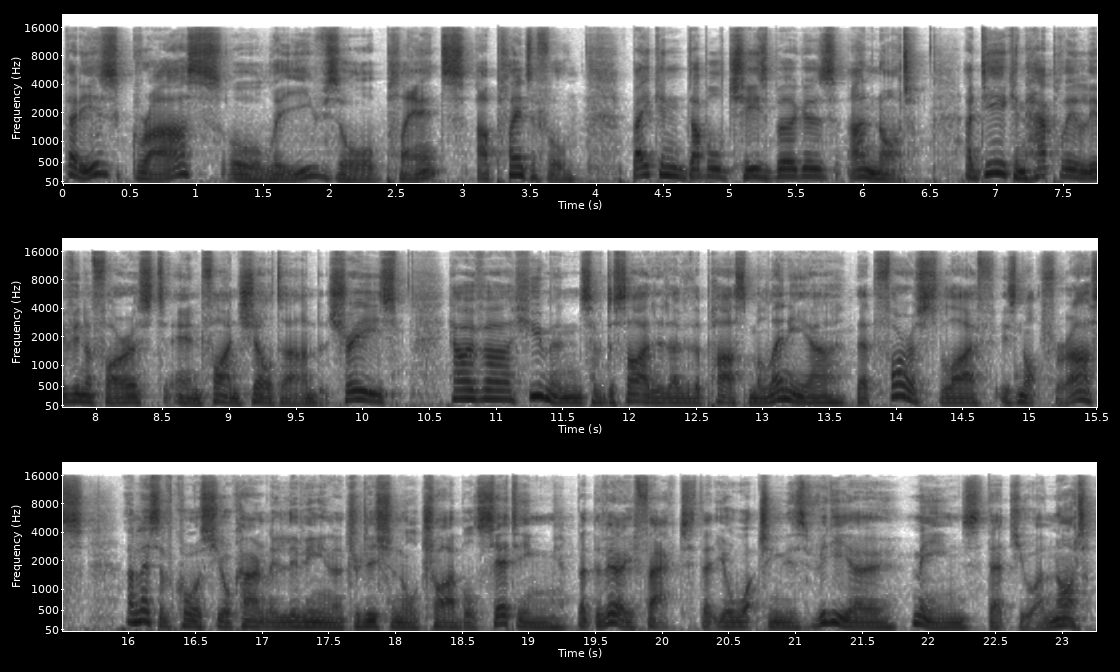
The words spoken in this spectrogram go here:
That is, grass, or leaves, or plants are plentiful. Bacon double cheeseburgers are not. A deer can happily live in a forest and find shelter under trees. However, humans have decided over the past millennia that forest life is not for us, unless of course you're currently living in a traditional tribal setting, but the very fact that you're watching this video means that you are not.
